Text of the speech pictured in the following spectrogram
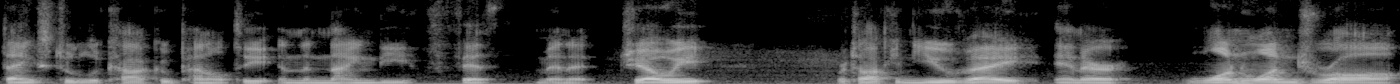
thanks to Lukaku penalty in the 95th minute. Joey, we're talking Juve, Inter, 1-1 draw.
